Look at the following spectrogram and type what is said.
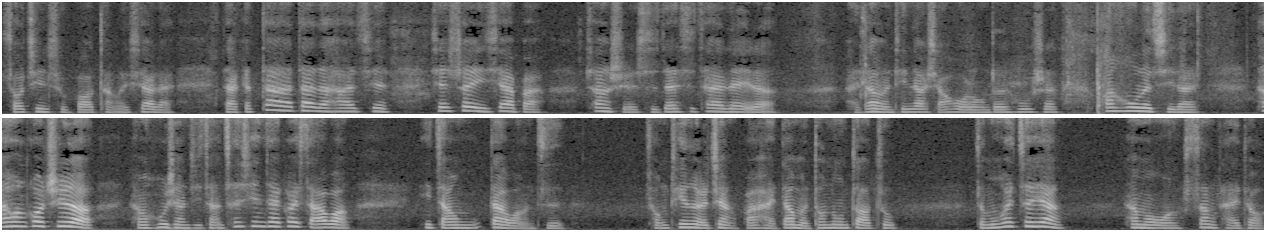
收进书包，躺了下来，打个大大的哈欠，先睡一下吧。上学实在是太累了，海盗们听到小火龙的呼声，欢呼了起来。他昏过去了，他们互相击掌，趁现在快撒网！一张大网子从天而降，把海盗们通通罩住。怎么会这样？他们往上抬头，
